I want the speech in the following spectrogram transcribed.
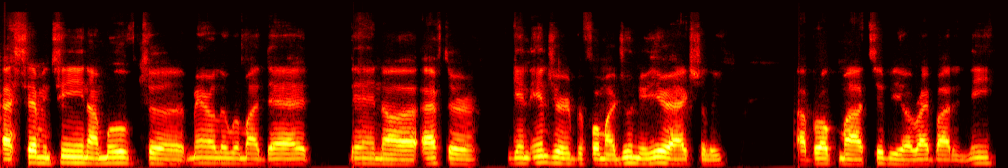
At 17, I moved to Maryland with my dad. Then uh, after getting injured before my junior year, actually. I broke my tibia right by the knee.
